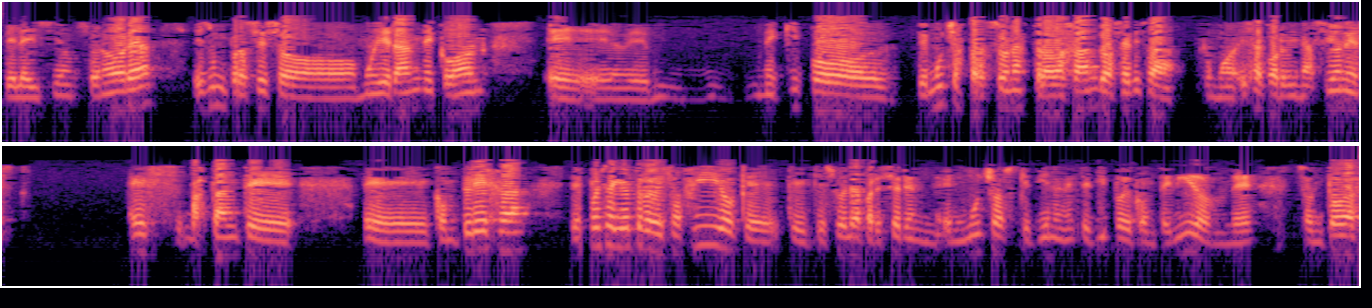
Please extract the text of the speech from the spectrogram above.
de la edición sonora es un proceso muy grande con eh, un equipo de muchas personas trabajando, hacer esa como esa coordinación es, es bastante eh, compleja. Después hay otro desafío que, que, suele aparecer en, en, muchos que tienen este tipo de contenido, donde son todas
